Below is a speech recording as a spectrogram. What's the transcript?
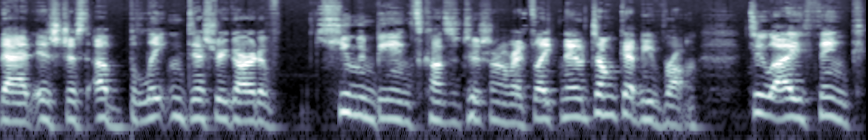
that is just a blatant disregard of human beings' constitutional rights. Like, no, don't get me wrong. Do I think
